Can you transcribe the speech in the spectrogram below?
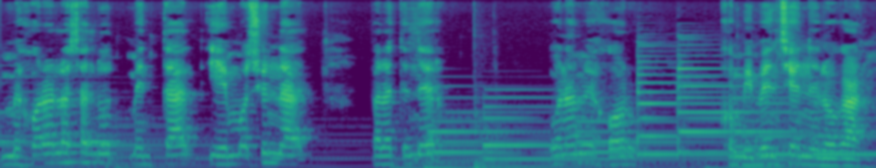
y mejora la salud mental y emocional para tener una mejor convivencia en el hogar.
